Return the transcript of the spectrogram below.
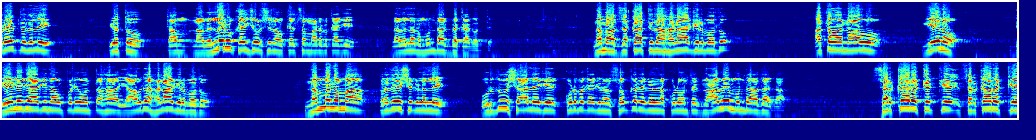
ಪ್ರಯತ್ನದಲ್ಲಿ ಇವತ್ತು ತಮ್ಮ ನಾವೆಲ್ಲರೂ ಕೈ ಜೋಡಿಸಿ ನಾವು ಕೆಲಸ ಮಾಡಬೇಕಾಗಿ ನಾವೆಲ್ಲರೂ ಮುಂದಾಗಬೇಕಾಗುತ್ತೆ. ನಮ್ಮ ಜಕಾತಿನ ಹಣ ಆಗಿರ್ಬೋದು, ಅಥವಾ ನಾವು ಏನು ದೇಣಿಗೆಯಾಗಿ ನಾವು ಪಡೆಯುವಂತಹ ಯಾವುದೇ ಹಣ ಆಗಿರ್ಬೋದು, ನಮ್ಮ ನಮ್ಮ ಪ್ರದೇಶಗಳಲ್ಲಿ ಉರ್ದು ಶಾಲೆಗೆ ಕೊಡಬೇಕಾಗಿರೋ ಸೌಕರ್ಯಗಳನ್ನ ಕೊಡುವಂಥದ್ದು ನಾವೇ ಮುಂದೆ ಆದಾಗ ಸರ್ಕಾರಕ್ಕೆ ಸರ್ಕಾರಕ್ಕೆ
